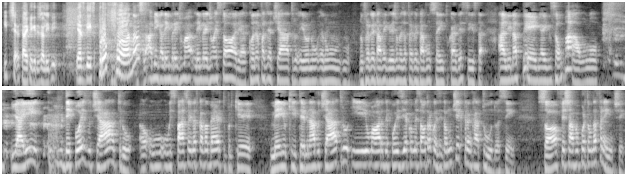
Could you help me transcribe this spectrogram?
E tava com a igreja livre. E as gays profanas. Amiga, lembrei de, uma, lembrei de uma história. Quando eu fazia teatro, eu não, eu não, não frequentava a igreja, mas eu frequentava um centro kardecista ali na Penha, em São Paulo. E aí, depois do teatro, o, o espaço ainda ficava aberto, porque meio que terminava o teatro e uma hora depois ia começar outra coisa. Então não tinha que trancar tudo, assim. Só fechava o portão da frente.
